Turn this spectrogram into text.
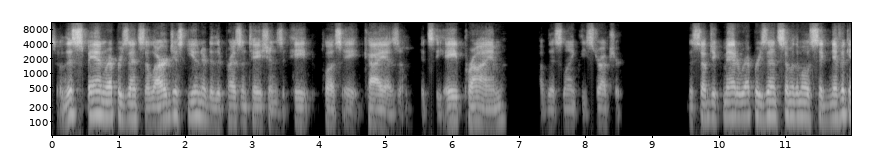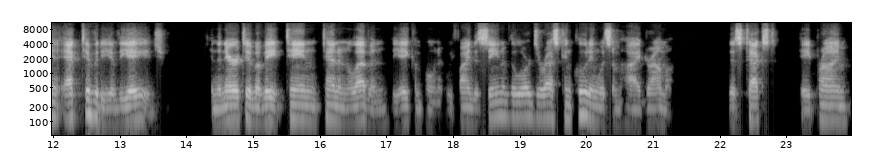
So this span represents the largest unit of the presentation's 8 plus 8 chiasm. It's the A prime of this lengthy structure. The subject matter represents some of the most significant activity of the age In the narrative of 18, 10, and 11, the A component, we find the scene of the Lord's arrest concluding with some high drama. This text, A prime,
